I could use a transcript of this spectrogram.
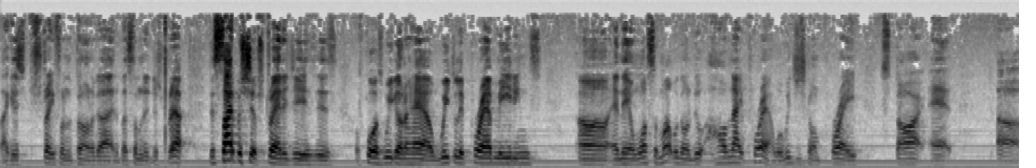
Like it's straight from the throne of God. But some of the discipleship strategies is, of course, we're going to have weekly prayer meetings. Uh, and then once a month, we're going to do all night prayer where we're just going to pray, start at uh,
